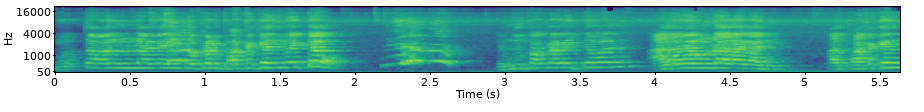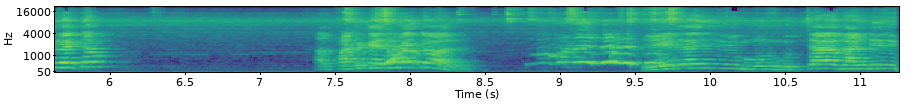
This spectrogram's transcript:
మొత్తం అని ఉన్నాక ఇంకొకటి ఒకటి పక్కకి ఎందుకు పెట్టావు? ఎందుకు పక్క పెట్టావు అది? అలాగే ఉండాలా కానీ? అది పక్కకి ఎందుకు పెట్టావు? అది పక్కకి ఎందుకు పెట్టావు అది? ఏంటది ముత్యాల దండి ఇది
